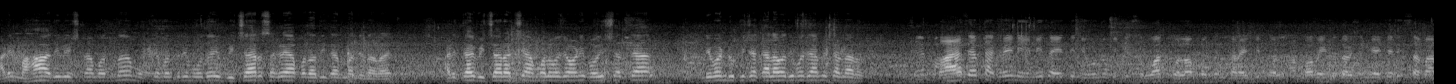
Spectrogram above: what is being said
आणि महाअधिवेशनामधनं मुख्यमंत्री मोदय विचार सगळ्या पदाधिकाऱ्यांना देणार आहेत. आणि त्या विचाराची अंमलबजावणी भविष्यातल्या निवडणुकीच्या कालावधीमध्ये आम्ही करणार आहोत. बाळासाहेब ठाकरे नेहमीच आहे ते निवडणुकीची सुरुवात कोल्हापूरतून करायची कोल अंबाबाईचं दर्शन घ्यायचे आणि सभा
